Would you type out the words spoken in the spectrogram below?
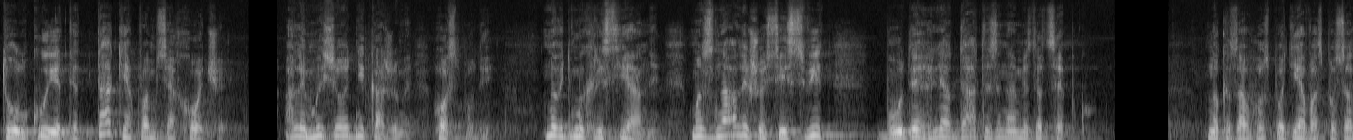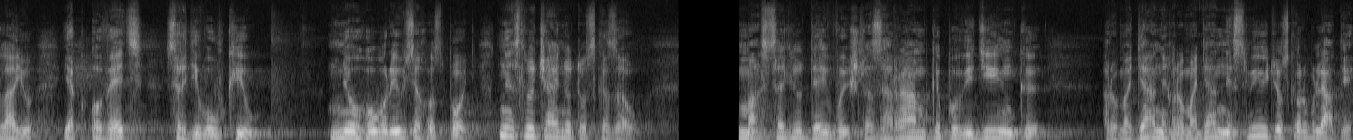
толкуєте так, як вам ся хоче. Але ми сьогодні кажемо, Господи, ну ведь ми християни, ми знали, що цей світ буде глядати за нами за цепку. Ну, казав Господь, я вас посилаю, як овець серед вовків. Не оговорився Господь, не случайно то сказав. Маса людей вийшла за рамки поведінки. Громадяни, громадян не сміють оскорбляти.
